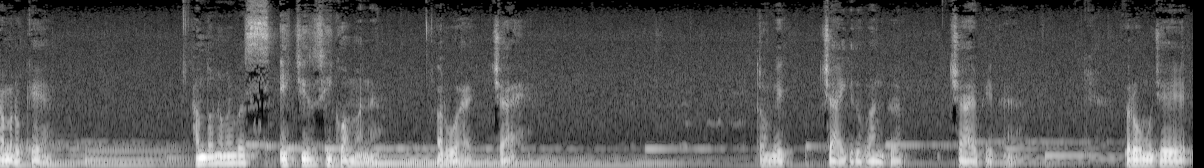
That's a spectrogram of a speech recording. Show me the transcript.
हम रुके। हम दोनों में बस एक चीज़ ही कॉमन है, और वो है चाय। तो हम एक चाय की दुकान पर चाय पीते हैं। पर वो मुझे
